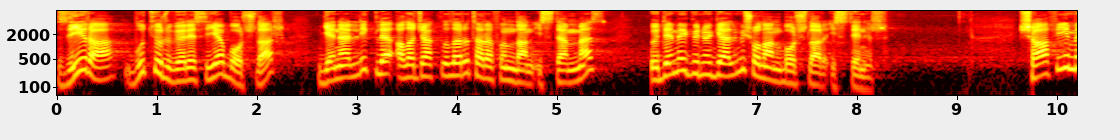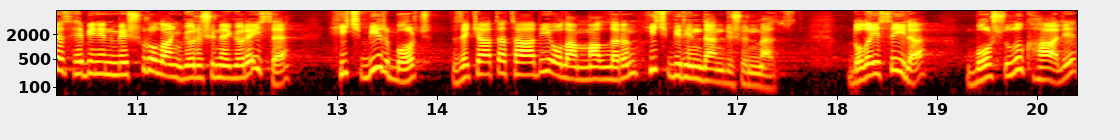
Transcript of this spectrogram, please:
Zira bu tür veresiye borçlar genellikle alacaklıları tarafından istenmez, ödeme günü gelmiş olan borçlar istenir. Şafii mezhebinin meşhur olan görüşüne göre ise hiçbir borç zekata tabi olan malların hiçbirinden düşünmez. Dolayısıyla borçluluk hali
